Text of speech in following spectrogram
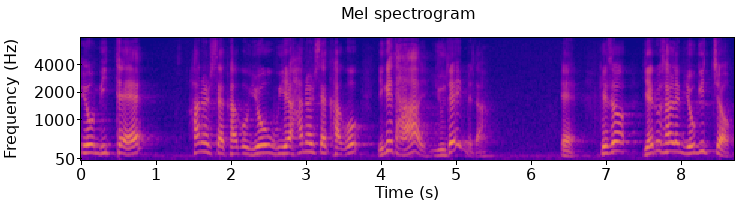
요 밑에 하늘색하고 요 위에 하늘색하고 이게 다 유대입니다. 예. 그래서 예루살렘 여기 있죠.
